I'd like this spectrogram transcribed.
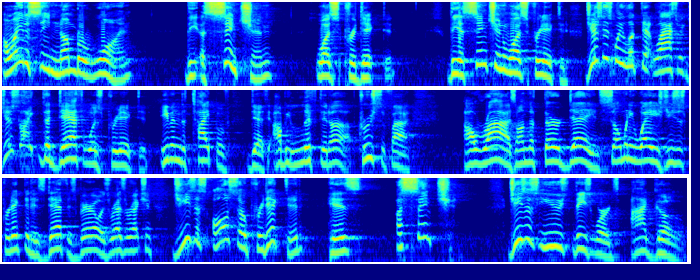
I want you to see number one, the ascension was predicted. The ascension was predicted. Just as we looked at last week, just like the death was predicted, even the type of death I'll be lifted up, crucified, I'll rise on the third day. In so many ways, Jesus predicted his death, his burial, his resurrection. Jesus also predicted his ascension. Jesus used these words I go.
